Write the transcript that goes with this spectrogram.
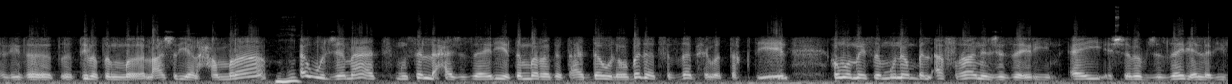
إذا طيلة العشرية الحمراء أول جماعات مسلحة جزائرية تمردت على الدولة وبدأت في الذبح والتقتيل هم ما يسمونهم بالأفغان الجزائريين أي الشباب الجزائري الذي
